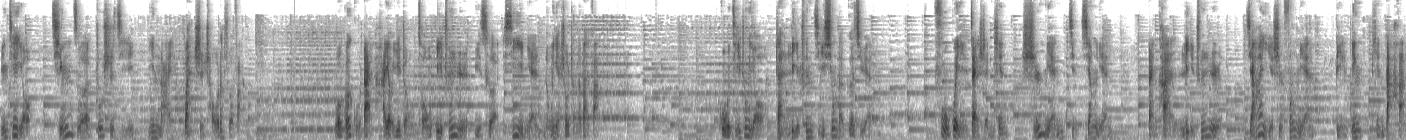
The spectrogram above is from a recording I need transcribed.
民间有“晴则诸事吉，阴乃万事愁”的说法。我国古代还有一种从立春日预测新一年农业收成的办法。古籍中有占立春吉凶的歌诀：“富贵在神天，十年紧相连。但看立春日，甲乙是丰年，丙丁天大旱，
